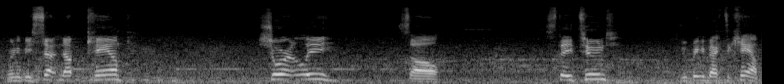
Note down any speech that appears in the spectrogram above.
We're gonna be setting up camp shortly. So stay tuned. We bring you back to camp.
